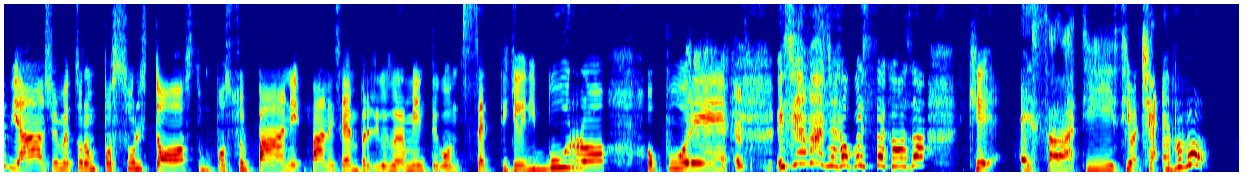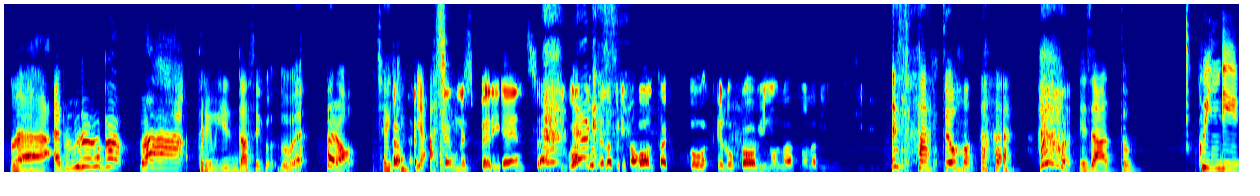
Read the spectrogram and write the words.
gli piace, mettono un po' sul toast, un po' sul pane, pane sempre rigorosamente con 7 kg di burro, oppure Esatto. e si mangiano questa cosa che è salatissima, cioè è proprio è proprio una roba ah, tremenda secondo me, però c'è Però chi è- piace. È un'esperienza, sicuramente la prima volta che lo, che lo provi non la, non la dimentichi. Esatto, esatto. Quindi,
